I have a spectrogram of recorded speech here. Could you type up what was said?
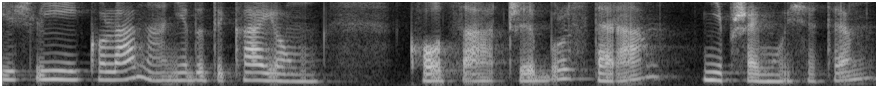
Jeśli kolana nie dotykają koca czy bolstera, nie przejmuj się tym.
